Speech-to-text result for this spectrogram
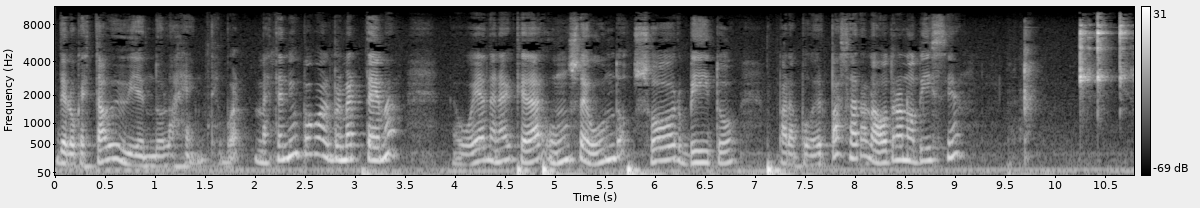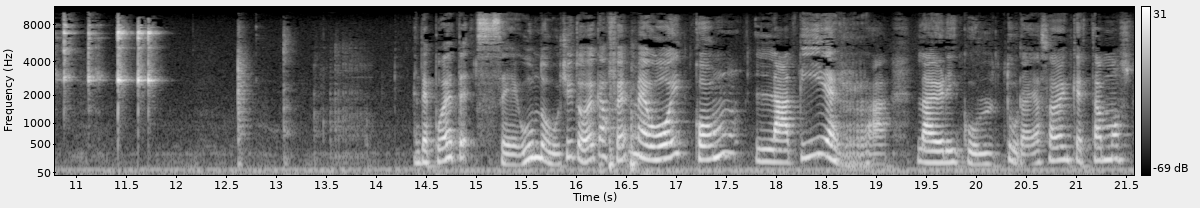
de lo que está viviendo la gente. Bueno, me extendí un poco en el primer tema, me voy a tener que dar un segundo sorbito para poder pasar a la otra noticia. Después de este segundo buchito de café, me voy con la tierra, la agricultura. Ya saben que estamos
